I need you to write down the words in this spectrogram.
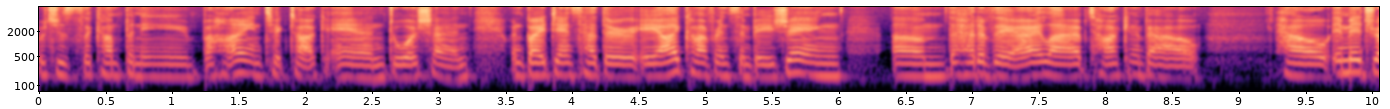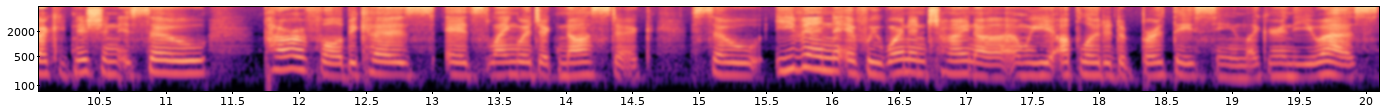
which is the company behind TikTok and Duoshan, when ByteDance had their AI conference in Beijing, um, the head of the AI lab talking about how image recognition is so powerful because it's language agnostic. So even if we weren't in China and we uploaded a birthday scene like we're in the US,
